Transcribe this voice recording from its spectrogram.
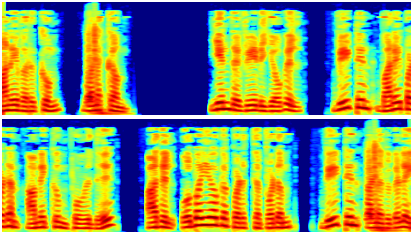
அனைவருக்கும் வணக்கம். இந்த வீடியோவில் வீட்டின் வரைபடம் அமைக்கும் பொழுது அதில் உபயோகப்படுத்தப்படும் வீட்டின் அளவுகளை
